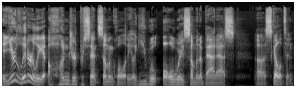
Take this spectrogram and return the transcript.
And you're literally at 100% summon quality. Like you will always summon a badass uh, skeleton.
